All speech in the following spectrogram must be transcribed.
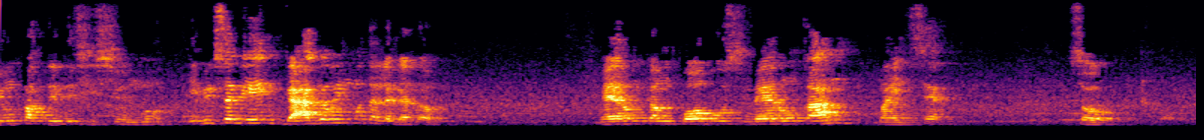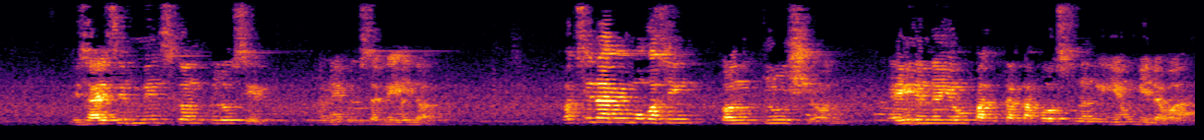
yung pagdedesisyon mo. Ibig sabihin, gagawin mo talaga to. Meron kang focus, meron kang mindset. So, decisive means conclusive. Ano ibig sabihin nun? Pag sinabi mo kasing conclusion, eh yun na yung pagtatapos ng iyong ginawa.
